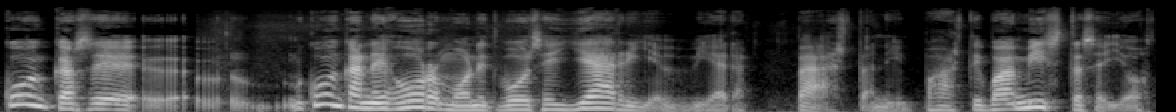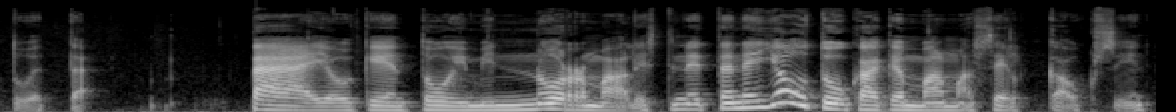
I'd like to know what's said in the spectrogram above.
kuinka, se, kuinka ne hormonit voi sen järjen viedä päästä niin pahasti? Vai mistä se johtuu, että pää ei oikein toimi normaalisti, että ne joutuu kaiken maailman selkkauksiin.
